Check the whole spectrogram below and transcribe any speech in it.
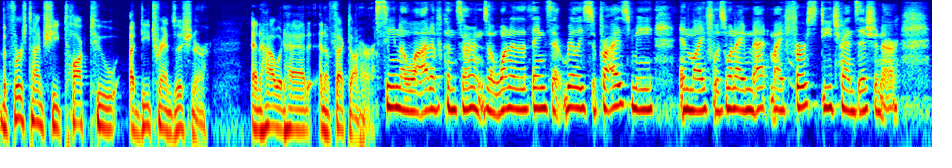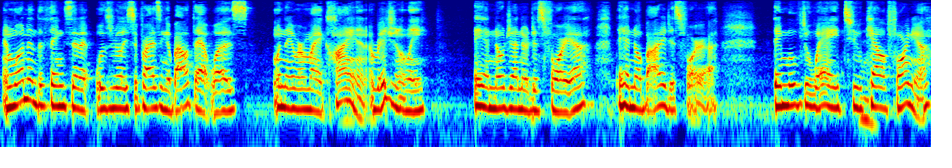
the first time she talked to a detransitioner and how it had an effect on her. Seen a lot of concerns. And one of the things that really surprised me in life was when I met my first detransitioner. And one of the things that was really surprising about that was when they were my client originally, they had no gender dysphoria, they had no body dysphoria. They moved away to California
